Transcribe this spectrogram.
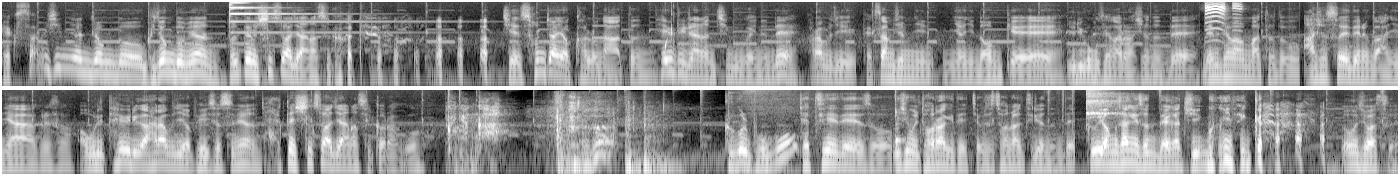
130년 정도 그 정도면 절대로 실수하지 않았을 것 같아요. 제 손자 역할로 나왔던 태율이라는 친구가 있는데 할아버지 130년이 넘게 유리공 생활을 하셨는데 냄새만 맡아도 아셨어야 되는 거 아니냐 그래서 어, 우리 태율이가 할아버지 옆에 있었으면 절대 실수하지 않았을 거라고 그냥 가. 그걸 보고 제트에 대해서 의심을 덜 하게 됐죠. 그래서 전화를 드렸는데 그 영상에서는 내가 주인공이니까 너무 좋았어요.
